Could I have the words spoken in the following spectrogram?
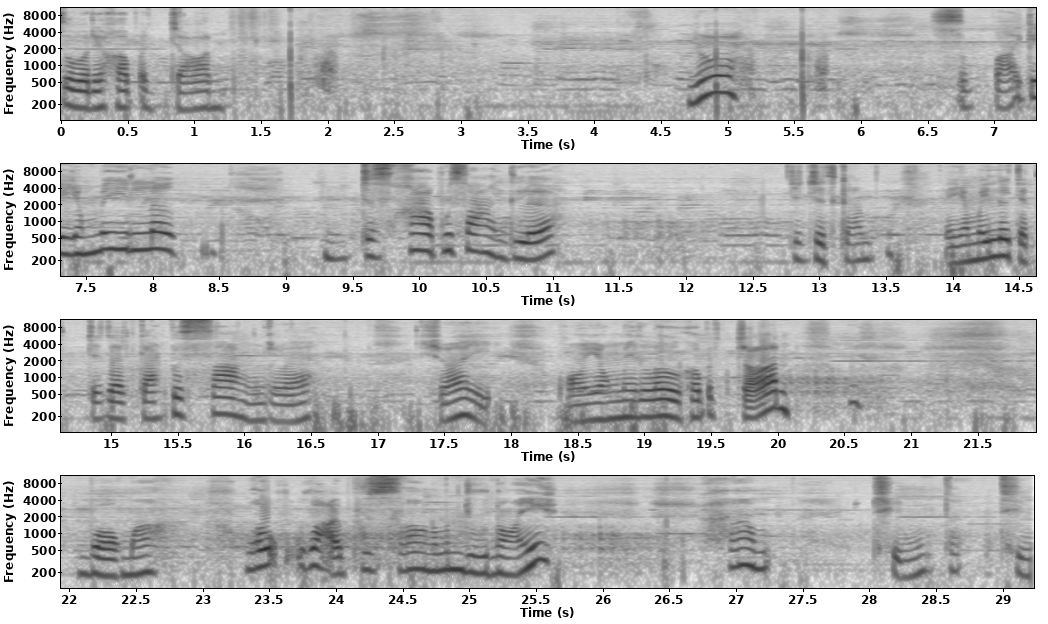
สวัสดีครับอาจารย์ โยสปายแกยังไม่เลิก จะฆ่าผู้สร้างอีกเหรอจะจัดการแกยังไม่เลิกจะจะจัดการผู้สร้างอีกเหรอใช่ผมยังไม่เลิกครับอาจารย์ บอกมาว่าว่าไอ้ผู้สร้างนั้นมันอยู่ไหนข้ามถึงถึง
